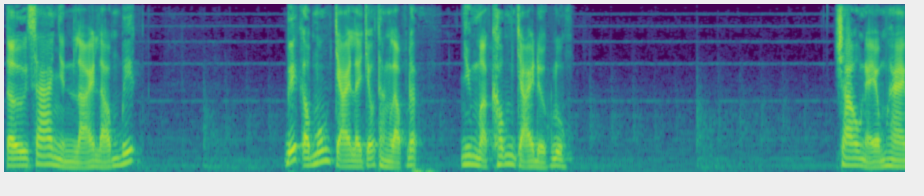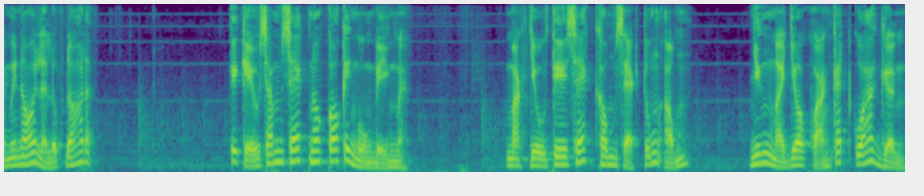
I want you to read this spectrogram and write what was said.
Từ xa nhìn lại là ông biết. Biết ông muốn chạy lại chỗ thằng Lộc đó, Nhưng mà không chạy được luôn. Sau này ông hai mới nói là lúc đó đó. Cái kiểu sấm sét nó có cái nguồn điện mà. Mặc dù tia sét không sẹt trúng ổng, Nhưng mà do khoảng cách quá gần,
